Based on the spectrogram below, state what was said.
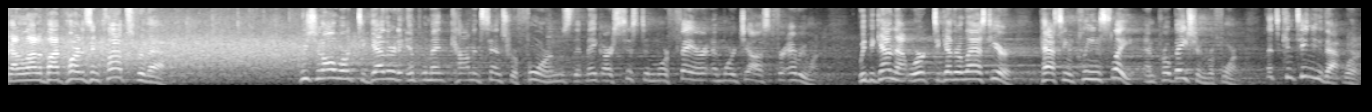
Got a lot of bipartisan claps for that. We should all work together to implement common sense reforms that make our system more fair and more just for everyone. We began that work together last year, passing clean slate and probation reform. Let's continue that work.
